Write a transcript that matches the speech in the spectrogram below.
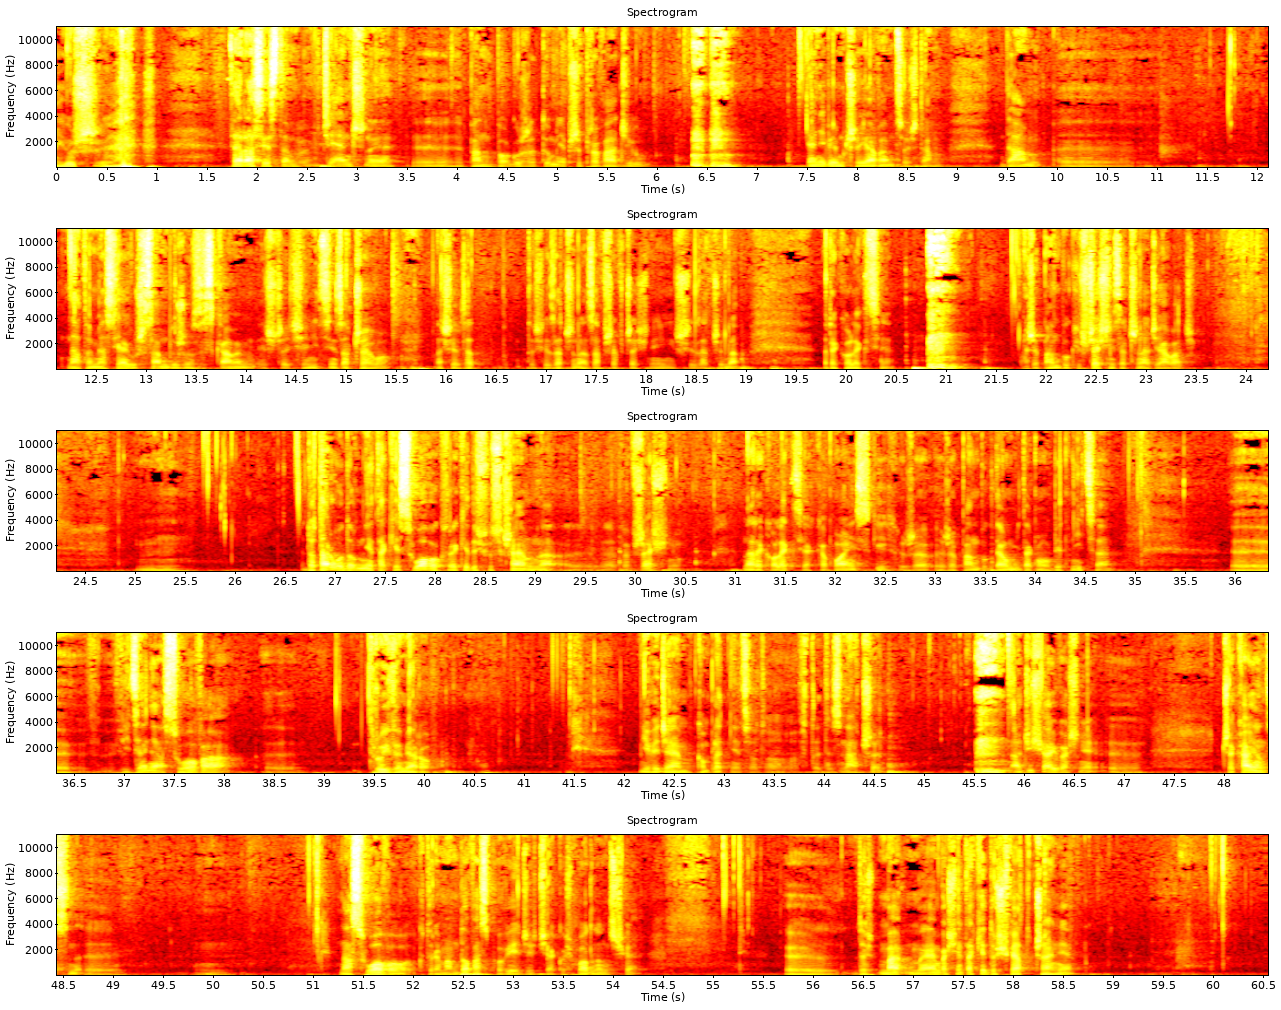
już teraz jestem wdzięczny y, Panu Bogu, że tu mnie przyprowadził. Ja nie wiem, czy ja Wam coś tam dam. Y, natomiast ja już sam dużo zyskałem, jeszcze się nic nie zaczęło. Znaczy, to się zaczyna zawsze wcześniej niż się zaczyna rekolekcja. Że Pan Bóg już wcześniej zaczyna działać. Dotarło do mnie takie słowo, które kiedyś usłyszałem na, we wrześniu na rekolekcjach kapłańskich, że, że Pan Bóg dał mi taką obietnicę yy, widzenia słowa yy, trójwymiarowo. Nie wiedziałem kompletnie, co to wtedy znaczy. A dzisiaj właśnie yy, czekając y, na słowo, które mam do Was powiedzieć, jakoś modląc się, miałem właśnie takie doświadczenie,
